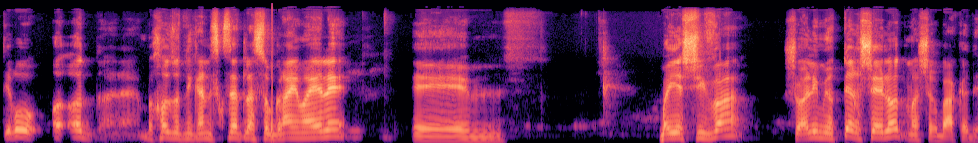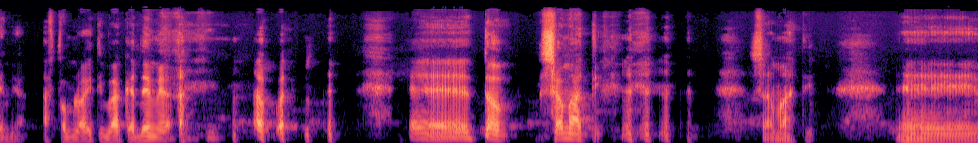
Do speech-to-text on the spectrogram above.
תראו, עוד, עוד, בכל זאת ניכנס קצת לסוגריים האלה. אמ, בישיבה שואלים יותר שאלות מאשר באקדמיה. אף פעם לא הייתי באקדמיה, אבל... אה, טוב, שמעתי. שמעתי. אה,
